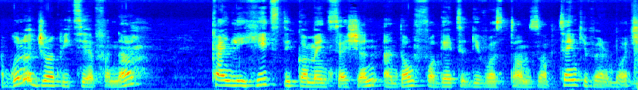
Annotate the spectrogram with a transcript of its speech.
I'm going to drop it here for now. Kindly hit the comment section and don't forget to give us thumbs up. Thank you very much.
